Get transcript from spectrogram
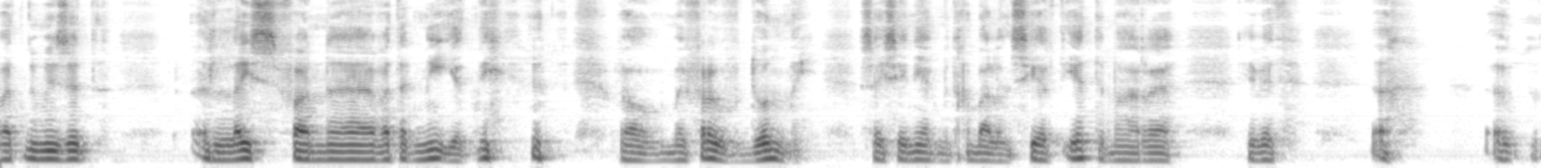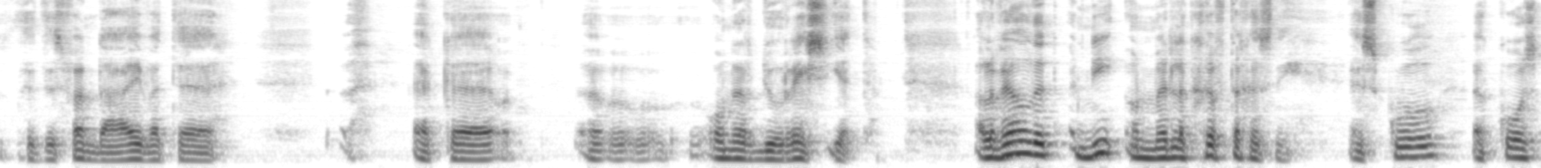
wat noem is het, een lys van uh, wat ek nie eet nie. Wel, my vrou dwing my. Sy sê nie, ek moet gebalanceerd eet, maar uh, jy weet, uh, uh, het is van die wat uh, ek uh, uh, onder duress eet. Alhoewel dit nie onmiddellik giftig is nie, is kool een koos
